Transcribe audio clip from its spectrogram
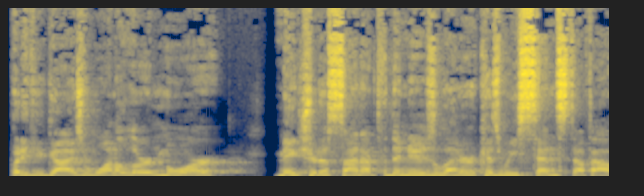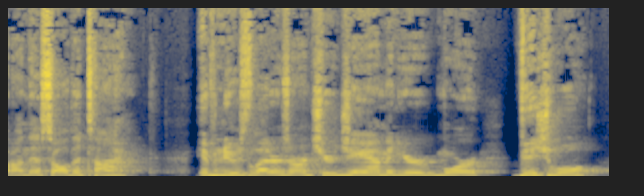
But if you guys want to learn more, make sure to sign up for the newsletter because we send stuff out on this all the time. If newsletters aren't your jam and you're more visual,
